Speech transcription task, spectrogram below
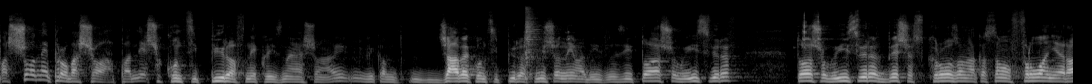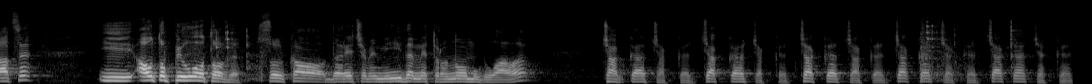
па што не пробаш ова, па нешто конципирав некој, знаеш, она, викам, џабе конципираш, ништо нема да излези. И тоа што го исвирав, тоа што го исвирав беше скроз онака само фрлање раце и аутопилот овде, со као да речеме ми иде метроном у глава. Чака, чака, чака, чака, чака, чака, чака, чака, чака, чака.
